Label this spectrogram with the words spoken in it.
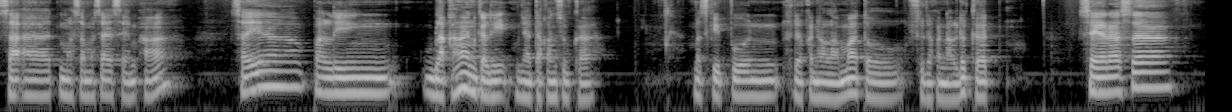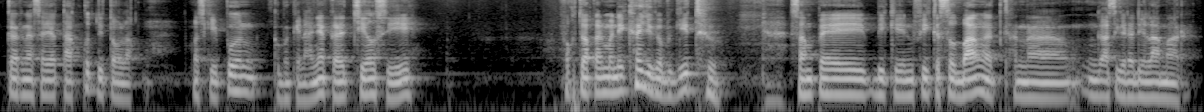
Saat masa-masa SMA, saya paling belakangan kali menyatakan suka. Meskipun sudah kenal lama atau sudah kenal dekat, saya rasa karena saya takut ditolak. Meskipun kemungkinannya kecil sih, waktu akan menikah juga begitu. Sampai bikin Vi kesel banget karena nggak segera dilamar.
